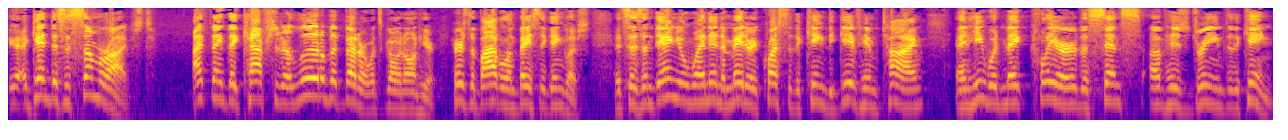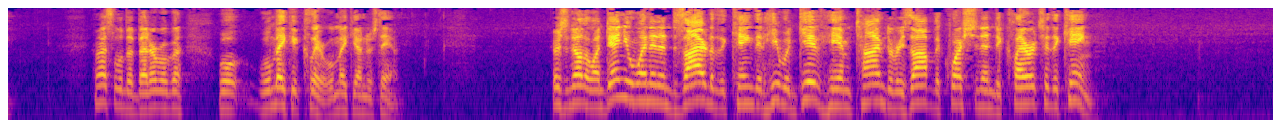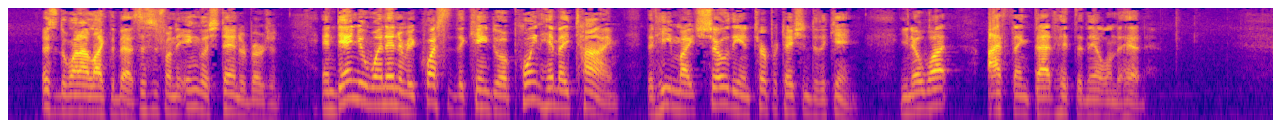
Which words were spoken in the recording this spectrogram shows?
again, this is summarized. I think they captured a little bit better what's going on here. Here's the Bible in basic English. It says, And Daniel went in and made a request to the king to give him time, and he would make clear the sense of his dream to the king. Well, that's a little bit better. We're going, we'll, we'll make it clear. We'll make you understand. Here's another one. Daniel went in and desired of the king that he would give him time to resolve the question and declare it to the king. This is the one I like the best. This is from the English Standard Version. And Daniel went in and requested the king to appoint him a time that he might show the interpretation to the king. You know what? I think that hit the nail on the head.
